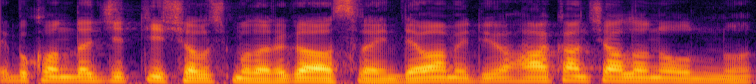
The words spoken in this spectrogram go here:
E, bu konuda ciddi çalışmaları Galatasaray'ın devam ediyor. Hakan Çalhanoğlu'nu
